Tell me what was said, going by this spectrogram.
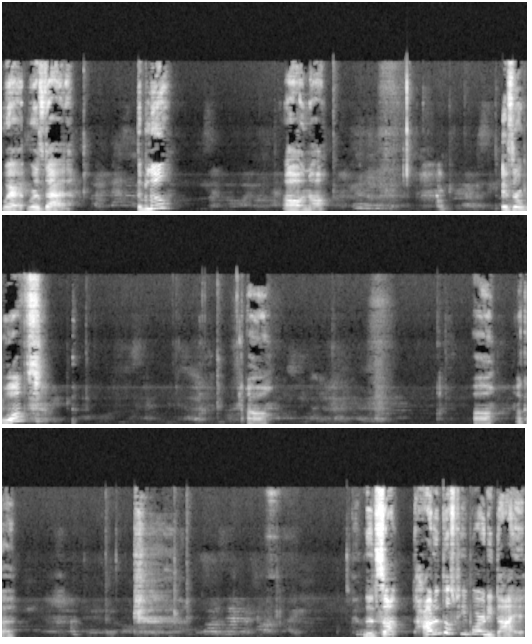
Where? Where's that? The blue? Oh no. Is there wolves? Oh. Oh, okay. Did some how did those people already die?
